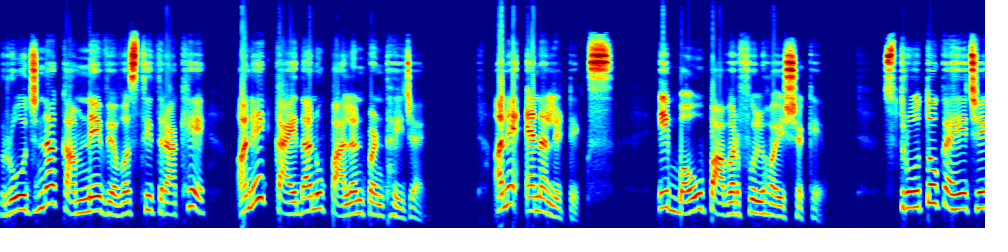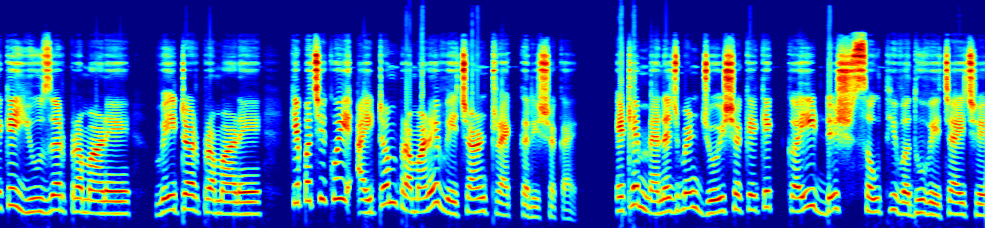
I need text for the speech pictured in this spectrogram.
રોજના કામને વ્યવસ્થિત રાખે અને કાયદાનું પાલન પણ થઈ જાય. અને એનાલિટિક્સ એ બહુ પાવરફુલ હોઈ શકે. સ્ત્રોતો કહે છે કે યુઝર પ્રમાણે વેઇટર પ્રમાણે કે પછી કોઈ આઇટમ પ્રમાણે વેચાણ ટ્રેક કરી શકાય. એટલે મેનેજમેન્ટ જોઈ શકે કે કઈ ડિશ સૌથી વધુ વેચાય છે,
